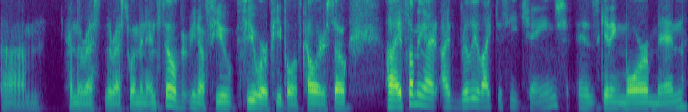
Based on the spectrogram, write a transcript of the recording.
Um, and the rest the rest women and still you know few fewer people of color. So uh, it's something I, would really like to see change is getting more men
